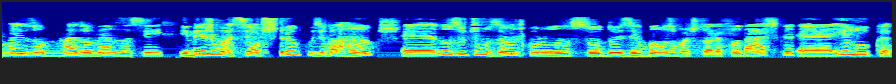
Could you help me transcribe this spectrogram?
mais ou, mais ou menos assim, e mesmo assim aos trancos e barrancos, é, nos últimos anos, quando lançou Dois Irmãos, Uma História Fantástica, é, e Luca.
